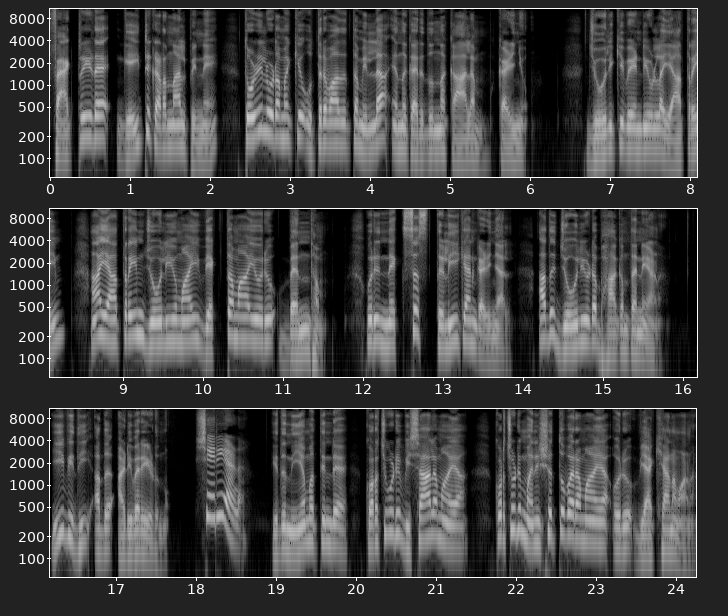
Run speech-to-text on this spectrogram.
ഫാക്ടറിയുടെ ഗേറ്റ് കടന്നാൽ പിന്നെ തൊഴിലുടമയ്ക്ക് ഉത്തരവാദിത്തമില്ല എന്ന് കരുതുന്ന കാലം കഴിഞ്ഞു. ജോലിക്ക് വേണ്ടിയുള്ള യാത്രയും ആ യാത്രയും ജോലിയുമായി വ്യക്തമായൊരു ബന്ധം ഒരു നെക്സസ് തെളിയിക്കാൻ കഴിഞ്ഞാൽ അത് ജോലിയുടെ ഭാഗം തന്നെയാണ്. ഈ വിധി അത് അടിവരയിടുന്നു. ശരിയാണ്. ഇത് നിയമത്തിന്റെ കുറച്ചുകൂടി വിശാലമായ കുറച്ചുകൂടി മനുഷ്യത്വപരമായ ഒരു വ്യാഖ്യാനമാണ്.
